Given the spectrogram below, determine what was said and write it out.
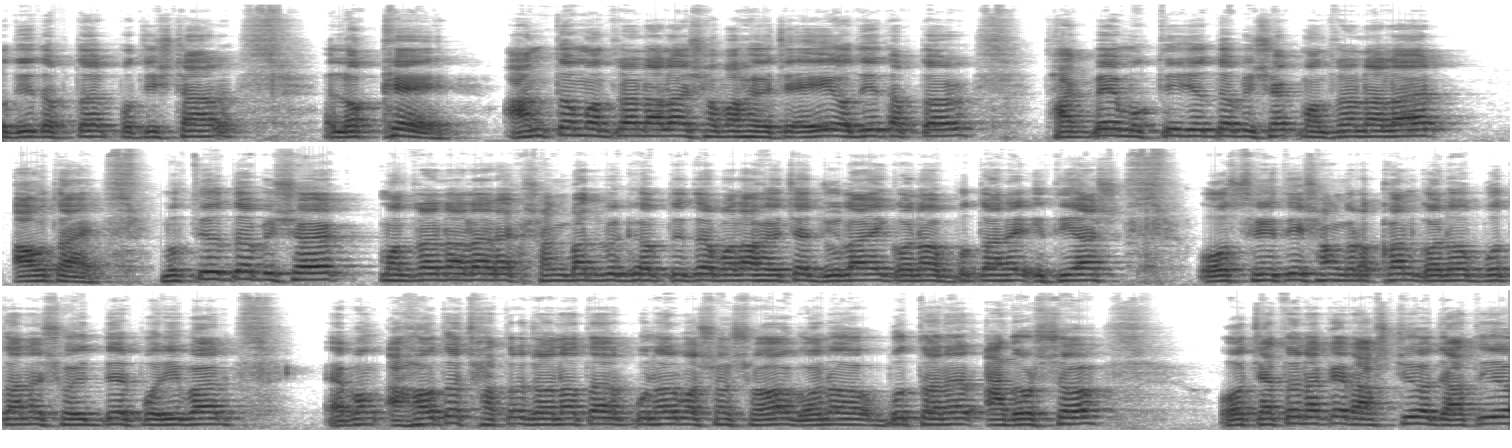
অধিদপ্তর প্রতিষ্ঠার লক্ষ্যে আন্তঃ মন্ত্রণালয় সভা হয়েছে। এই অধিদপ্তর থাকবে মুক্তিযুদ্ধ বিষয়ক মন্ত্রণালয়ের আওতায়। মুক্তিযুদ্ধ বিষয়ক মন্ত্রণালয়ের এক সংবাদ বিজ্ঞপ্তিতে বলা হয়েছে, জুলাই গণ অভ্যুত্থানের ইতিহাস ও স্মৃতি সংরক্ষণ গণ অভ্যুত্থানের শহীদদের পরিবার এবং আহত ছাত্র জনতার পুনর্বাসন সহ গণ অভ্যুত্থানের আদর্শ ও চেতনাকে রাষ্ট্রীয় জাতীয়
